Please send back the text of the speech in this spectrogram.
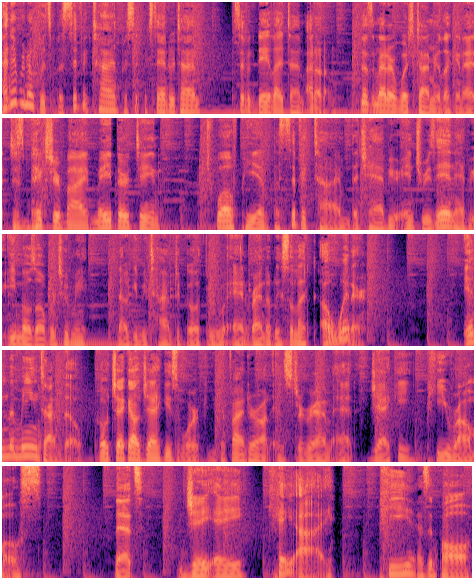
I never know if it's Pacific Time, Pacific Standard Time, Pacific Daylight Time. I don't know. It doesn't matter which time you're looking at. Just make sure by May 13th, 12 p.m. Pacific time that you have your entries in, have your emails over to me. That'll give me time to go through and randomly select a winner. In the meantime, though, go check out Jackie's work. You can find her on Instagram at Jackie P. Ramos. That's J A K I P as in Paul,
